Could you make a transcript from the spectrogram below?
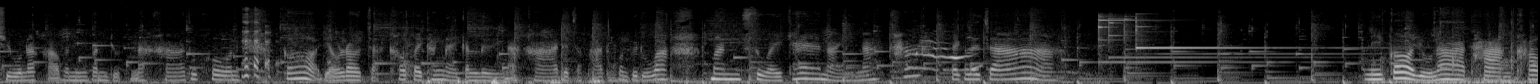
ชิวๆนะคะ วันนี้วันหยุดนะคะ ทุกคนก็เดี๋ยวเราจะเข้าไปข้างในกันเลยนะคะ เดี๋ยวจะพาทุกคนไปดูว่ามันสวยแค่ไหนนะคะ ไปกันเลยจ้า อันนี้ก็อยู่หน้าทางเข้า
